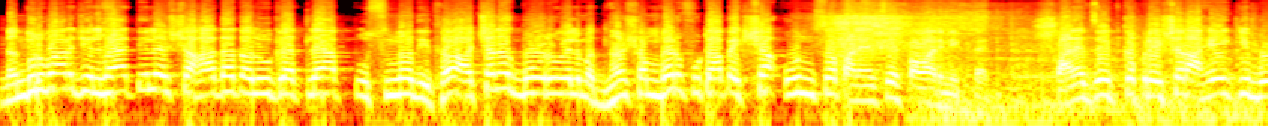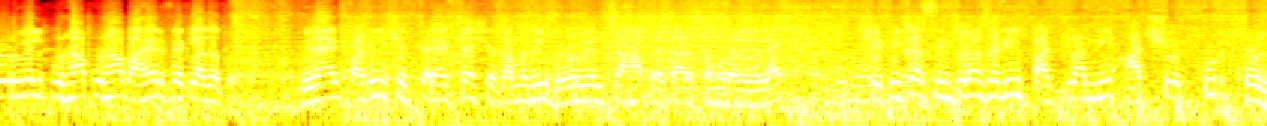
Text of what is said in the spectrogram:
नंदुरबार जिल्ह्यातील शहादा तालुक्यातल्या पुसनद इथं अचानक बोरवेलमधनं शंभर फुटापेक्षा उंच पाण्याचे फवारे निघतात पाण्याचं इतकं प्रेशर आहे की बोरवेल पुन्हा पुन्हा बाहेर फेकला जातो. विनायक पाटील शेतकऱ्याच्या शेतामधील बोरवेलचा हा प्रकार समोर आलेला आहे. शेतीच्या सिंचनासाठी पाटलांनी आठशे फूट खोल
